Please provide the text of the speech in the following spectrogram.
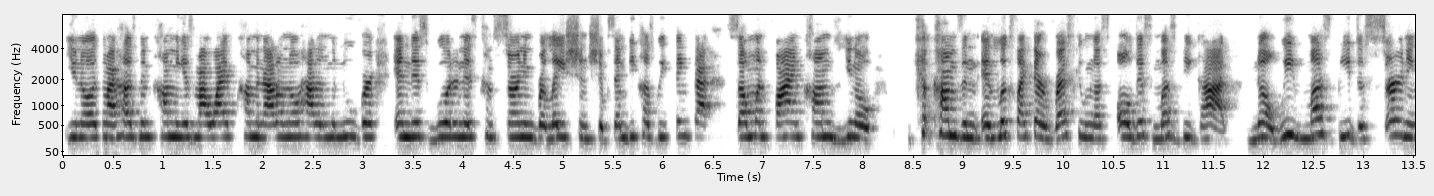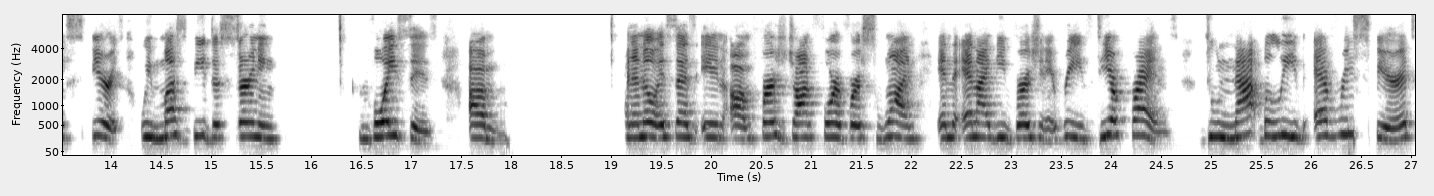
you know, is my husband coming? Is my wife coming? I don't know how to maneuver in this wilderness concerning relationships. And because we think that someone fine comes, you know, comes and, and looks like they're rescuing us, oh, this must be God. No, we must be discerning spirits. We must be discerning voices. Um, and I know it says in um, 1 John 4, verse 1, in the NIV version, it reads, Dear friends, do not believe every spirit,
